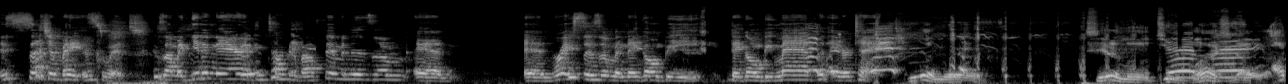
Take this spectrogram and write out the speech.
It's such a bait and switch because I'm gonna get in there and be talking about feminism and and racism, and they gonna be they gonna be mad but entertained. She a little, she a little too Yeah, much man. though. I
